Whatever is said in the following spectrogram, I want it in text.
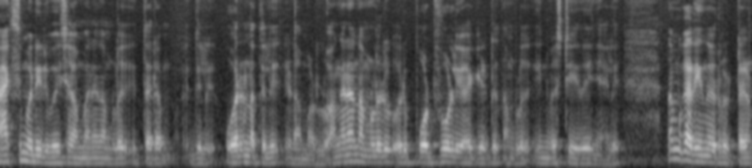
മാക്സിമം ഒരു ഇരുപത് ശതമാനം നമ്മൾ ഇത്തരം ഇതിൽ ഒരെണ്ണത്തിൽ ഇടാൻ പാടുള്ളൂ. അങ്ങനെ നമ്മളൊരു ഒരു പോർട്ട്ഫോളിയോ ആക്കിയിട്ട് നമ്മൾ ഇൻവെസ്റ്റ് ചെയ്ത് കഴിഞ്ഞാൽ നമുക്ക് അതിൽ നിന്ന് ഒരു റിട്ടേൺ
